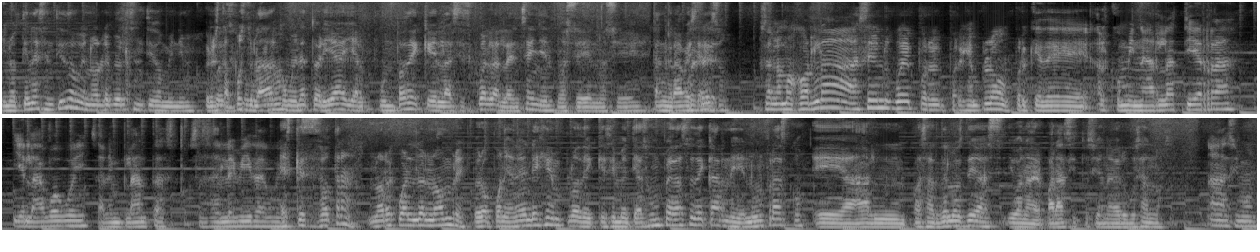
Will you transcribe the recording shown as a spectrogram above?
Y no tiene sentido, güey, no le veo el sentido mínimo. Pero Pues, está postulada ¿cómo no? como una teoría y al punto de que las escuelas la enseñen. No sé, no sé, tan grave Pues sea es- eso. Pues a lo mejor la hacen, güey, por, por ejemplo, porque de al combinar la tierra y el agua, güey, salen plantas, o sea, sale vida, güey. Es que esa es otra, no recuerdo el nombre, pero ponían el ejemplo de que si metías un pedazo de carne en un frasco, eh, al pasar de los días iban a haber parásitos, iban a haber gusanos. Ah, Simón.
